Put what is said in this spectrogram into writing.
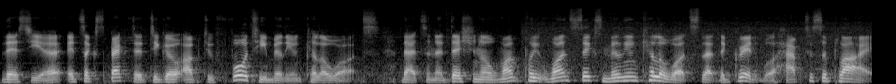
This year, it's expected to go up to 40 million kilowatts. That's an additional 1.16 million kilowatts that the grid will have to supply.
